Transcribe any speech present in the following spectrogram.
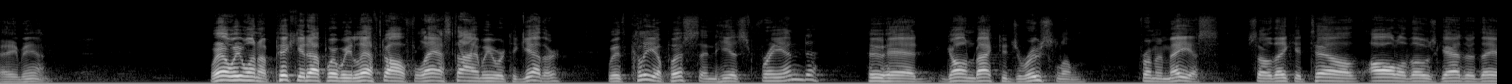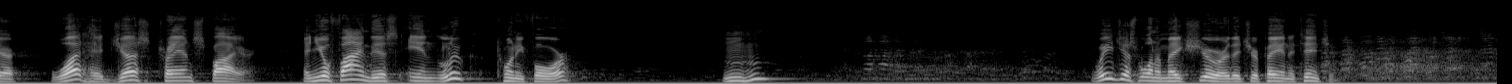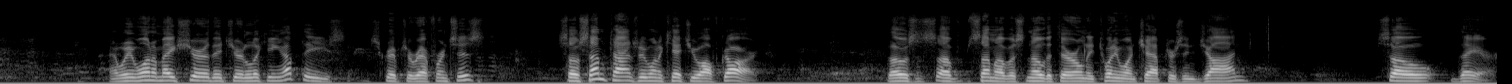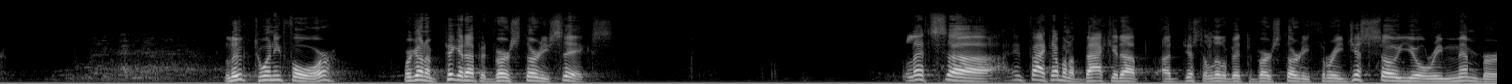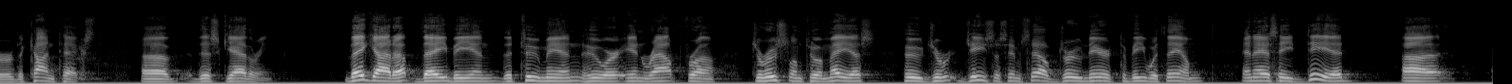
Amen. Well, we want to pick it up where we left off last time we were together with Cleopas and his friend who had gone back to Jerusalem from Emmaus so they could tell all of those gathered there what had just transpired. And you'll find this in Luke 24. Mm-hmm. We just want to make sure that you're paying attention. And we want to make sure that you're looking up these scripture references. So sometimes we want to catch you off guard. Those of some of us know that there are only 21 chapters in John. So there. Luke 24. We're going to pick it up at verse 36. Let's, uh, in fact, I'm going to back it up uh, just a little bit to verse 33, just so you'll remember the context of this gathering. They got up, they being the two men who were en route from Jerusalem to Emmaus, who Jer- Jesus himself drew near to be with them. And as he did, uh,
